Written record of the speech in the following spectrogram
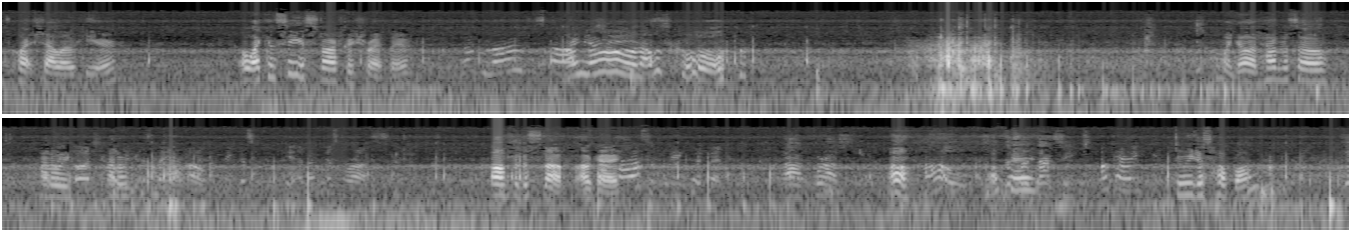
It's quite shallow here. Oh, I can see a starfish right there. I know, that was cool. oh my god, how do so how do we Gosh, how how do are we we going to stay? Oh, I think that's for the kit. I don't think that's for us. Oh for the stuff. Okay. For us or for the equipment? Uh, for us, Oh, Oh, okay. taxi. okay. Do we just hop on? Is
